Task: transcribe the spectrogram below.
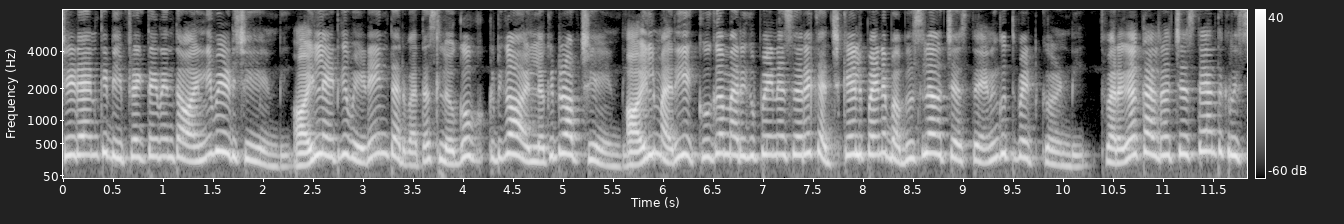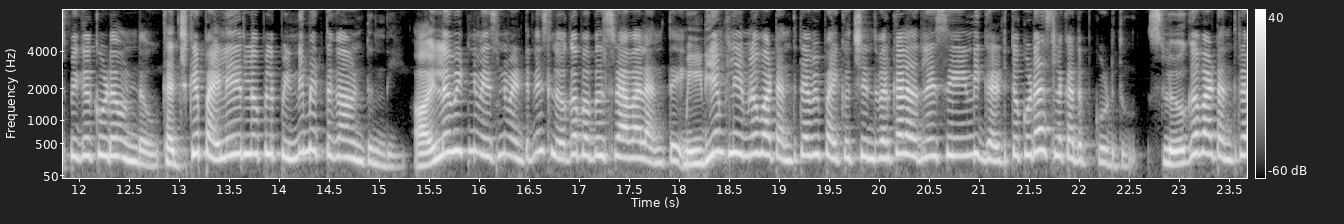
చేయడానికి డీప్ ఫ్రై తగినంత ఆయిల్ని వేడి చేయండి. ఆయిల్ లైట్గా వేడైన తర్వాత స్లోగా ఒక్కొక్కటిగా ఆయిల్లోకి డ్రాప్ చేయండి. ఆయిల్ మరీ ఎక్కువగా మరిగిపోయినా సరే కజ్జికాయలు పైన బబుల్స్ లా వచ్చేస్తాయని గుర్తుపెట్టుకోండి. త్వరగా కలర్ వచ్చేస్తే అంత క్రిస్పీగా కూడా ఉండవు. కజ్జికాయ పై లేయర్ లోపల పిండి మెత్తగా ఉంటుంది. ఆయిల్లో వీటిని వేసిన వెంటనే స్లోగా బబుల్స్ రావాలి అంతే. మీడియం ఫ్లేమ్లో వాటి అంతటా అవి పైకి వచ్చేంత వరకు అలా వదిలేసేయండి. గడితో కూడా అసలు కదపకూడదు. స్లోగా వాటి అంతటా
